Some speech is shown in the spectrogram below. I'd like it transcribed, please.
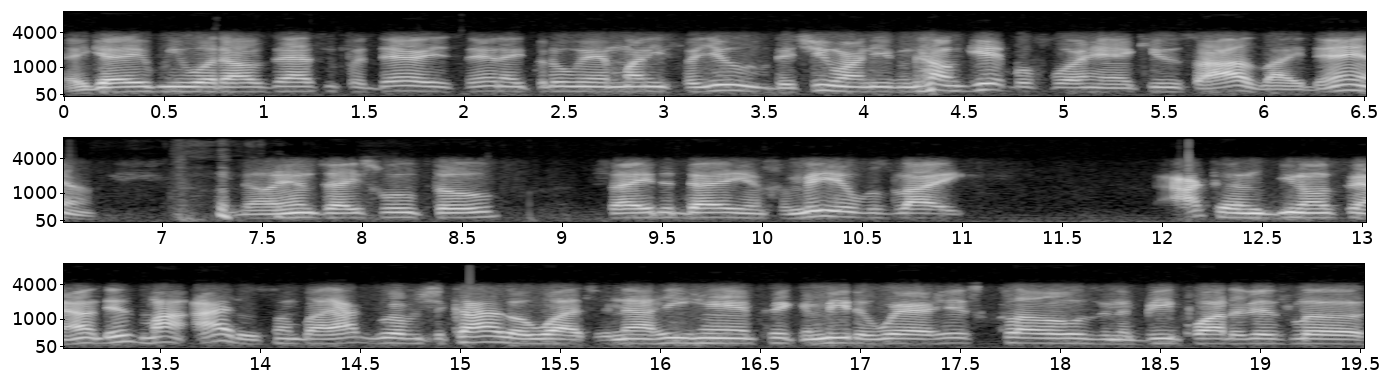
they gave me what I was asking for Darius, then they threw in money for you that you weren't even gonna get beforehand, Q. So I was like, damn. You know, MJ swooped through, saved the day, and for me it was like I couldn't, you know what I'm saying? This is my idol, somebody I grew up in Chicago watching. Now he handpicking me to wear his clothes and to be part of this little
